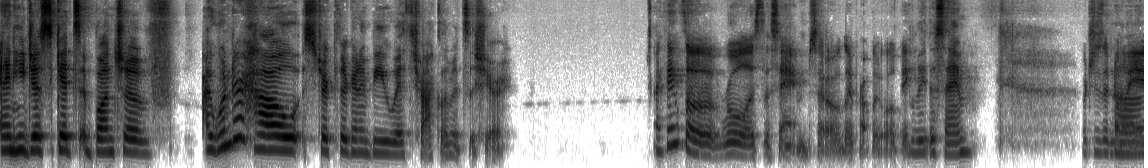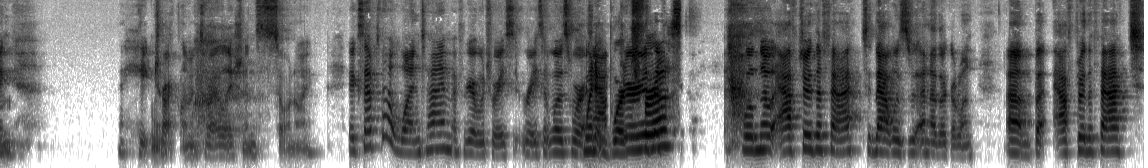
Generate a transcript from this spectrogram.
And he just gets a bunch of I wonder how strict they're gonna be with track limits this year. I think the rule is the same, so they probably will be, It'll be the same. which is annoying. I hate track limits violations. So annoying. Except that one time, I forget which race race it was where When it worked for the- us. Well, no, after the fact, that was another good one. Um, but after the fact,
